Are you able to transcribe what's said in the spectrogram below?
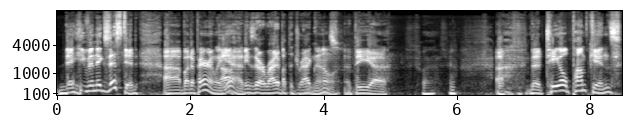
they even existed, uh, but apparently, Oh, yeah. it means they were right about the drag no, the. Uh, Uh, the teal pumpkins,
